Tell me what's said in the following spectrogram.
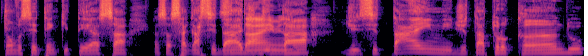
Então você tem que ter essa, essa sagacidade time, de estar. Tá, né? de esse time de estar tá trocando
